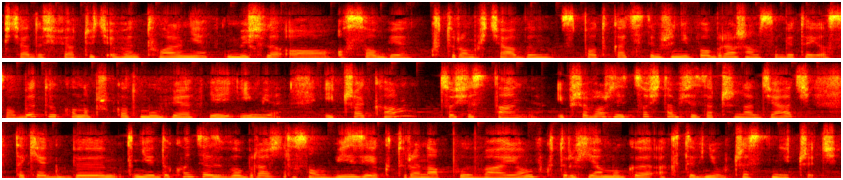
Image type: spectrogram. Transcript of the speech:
chciała doświadczyć, ewentualnie myślę o osobie, którą chciałabym spotkać, z tym, że nie wyobrażam sobie tej osoby, tylko na przykład mówię jej imię i czekam, co się stanie. I przeważnie coś tam się zaczyna dziać, tak jakby nie do końca jest wyobraźnia, to są wizje, które napływają, w których ja mogę aktywnie uczestniczyć.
